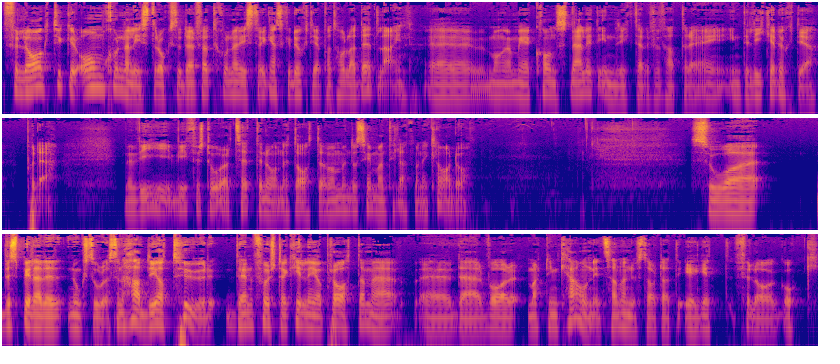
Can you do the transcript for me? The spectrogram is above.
förlag tycker om journalister också därför att journalister är ganska duktiga på att hålla deadline. Eh, många mer konstnärligt inriktade författare är inte lika duktiga på det. Men vi, vi förstår att sätter någon ett datum, men då ser man till att man är klar då. Så det spelade nog stor roll. Sen hade jag tur. Den första killen jag pratade med eh, där var Martin Kaunitz. Han har nu startat eget förlag och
